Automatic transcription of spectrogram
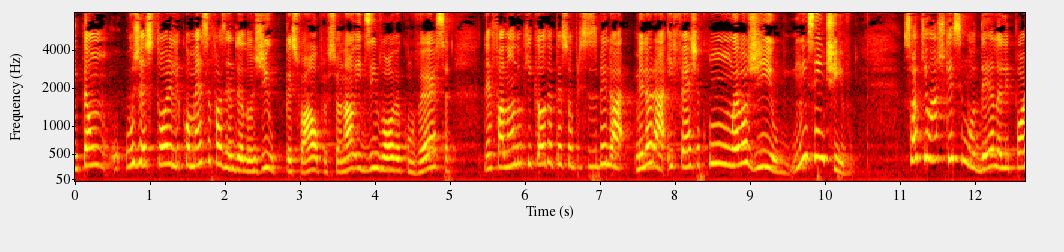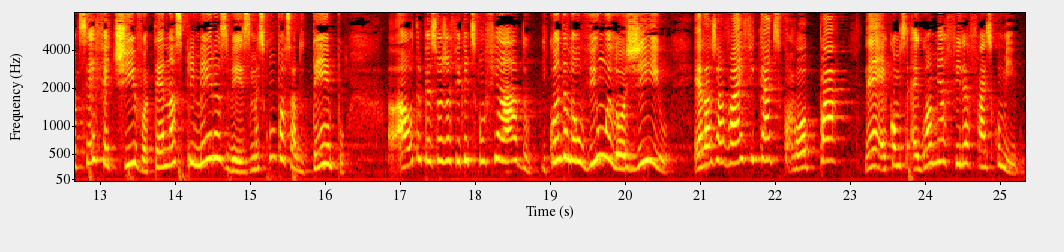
Então, o gestor ele começa fazendo elogio pessoal, profissional e desenvolve a conversa, né, falando o que, que a outra pessoa precisa melhor, melhorar e fecha com um elogio, um incentivo. Só que eu acho que esse modelo ele pode ser efetivo até nas primeiras vezes, mas com o passar do tempo, a outra pessoa já fica desconfiado. E quando ela ouvir um elogio, ela já vai ficar desconfiada. Opa! Né? É, como, é igual a minha filha faz comigo.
